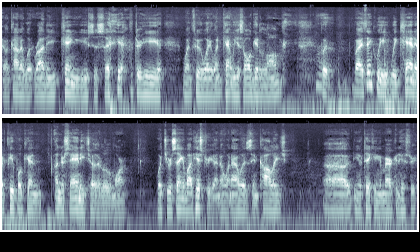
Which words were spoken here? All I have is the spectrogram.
you know kind of what Rodney King used to say after he went through what he went. Can't we just all get along? Right. But but I think we, we can if people can understand each other a little more what you were saying about history. I know when I was in college, uh, you know, taking American history,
